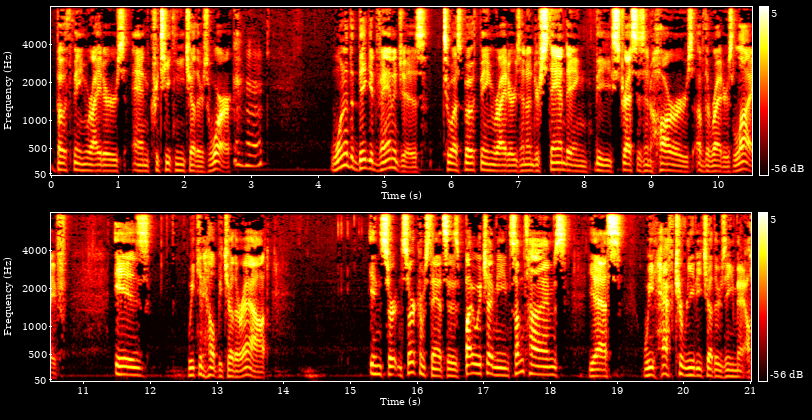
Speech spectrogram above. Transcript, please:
both being writers and critiquing each other's work. Mm-hmm. One of the big advantages to us both being writers and understanding the stresses and horrors of the writer's life is we can help each other out in certain circumstances, by which I mean sometimes, yes, we have to read each other's email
